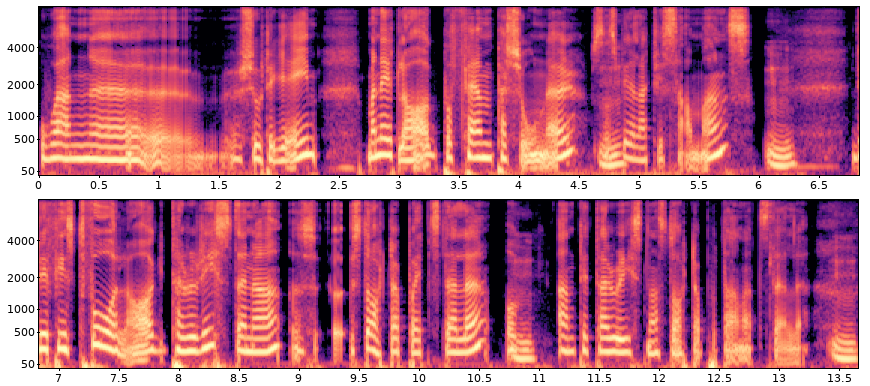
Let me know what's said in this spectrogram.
one eh, shooter game. Man är ett lag på fem personer som Mm. spelar tillsammans. Mm. Det finns två lag. Terroristerna startar på ett ställe och Mm. antiterroristerna startar på ett annat ställe. Mm.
